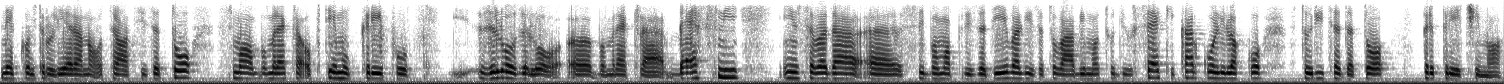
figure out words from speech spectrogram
nekontrolirano otroci. Zato smo, bom rekla, ob tem ukrepu zelo, zelo, uh, bom rekla, besni in seveda eh, si bomo prizadevali, zato vabimo tudi vse, ki karkoli lahko storite, da to preprečimo.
